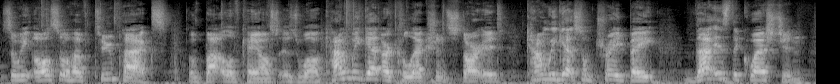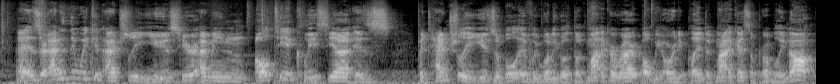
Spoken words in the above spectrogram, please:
so we also have two packs of Battle of Chaos as well. Can we get our collection started? Can we get some trade bait? That is the question. Uh, is there anything we can actually use here? I mean, Alti Ecclesia is potentially usable if we want to go Dogmatika route, but we already played Dogmatika, so probably not.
